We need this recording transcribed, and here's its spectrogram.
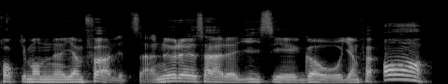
Pokémon jämför lite så här. Nu är det så här JC Go jämför. Åh,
